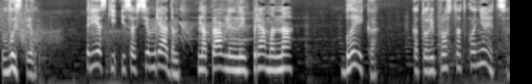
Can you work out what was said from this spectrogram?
Выстрел. Резкий и совсем рядом, направленный прямо на... Блейка, который просто отклоняется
